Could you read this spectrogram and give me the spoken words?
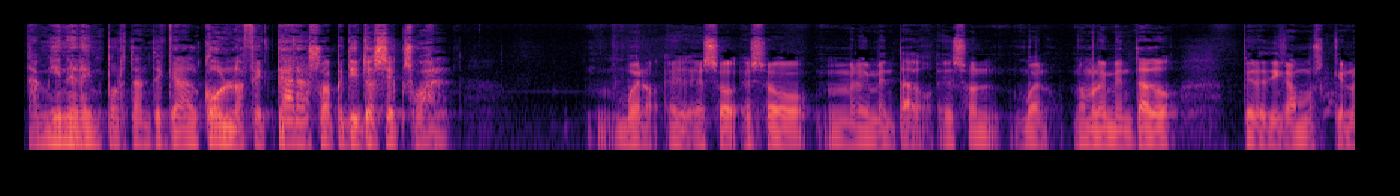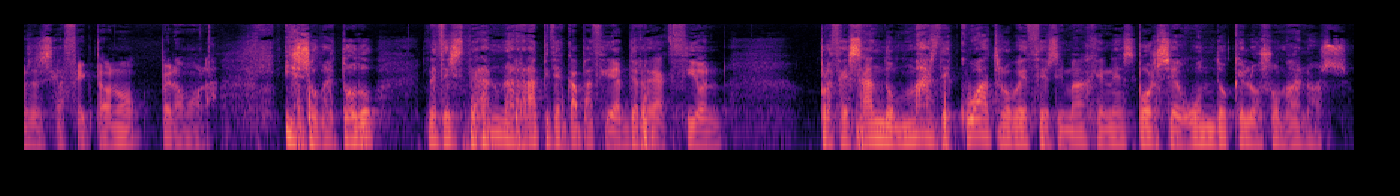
También era importante que el alcohol no afectara su apetito sexual. Bueno, e- eso, eso me lo he inventado. Eso, bueno, no me lo he inventado, pero digamos que no sé si afecta o no, pero mola. Y sobre todo, necesitarán una rápida capacidad de reacción, procesando más de cuatro veces imágenes por segundo que los humanos.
